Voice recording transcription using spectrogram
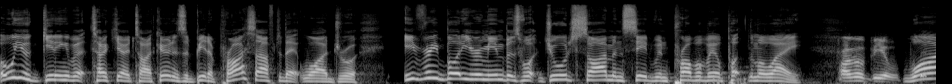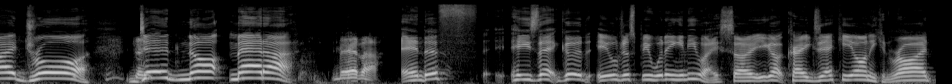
All you're getting about Tokyo Tycoon is a better price after that wide draw. Everybody remembers what George Simon said when Probably put them away. Probably Wide draw did not matter. matter. And if he's that good, he'll just be winning anyway. So you got Craig Zaki on, he can ride.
